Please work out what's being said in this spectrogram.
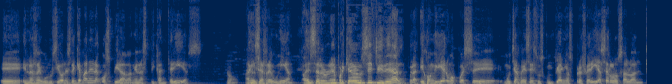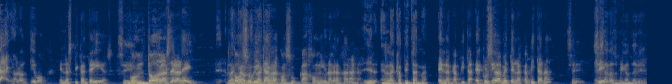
eh, en las revoluciones, ¿de qué manera conspiraban? En las picanterías, ¿no? Ahí Eh, se reunían. Ahí se reunían porque era un sitio ideal. pues. Y Juan Guillermo, pues, eh, muchas veces sus cumpleaños prefería hacerlos a lo antaño, a lo antiguo, en las picanterías, Sí. con todas las de la ley. La con su guitarra, con su cajón y una gran jarana. y en la capitana. En la capitana, exclusivamente en la capitana. Sí, ¿Sí? esa era su picantería.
